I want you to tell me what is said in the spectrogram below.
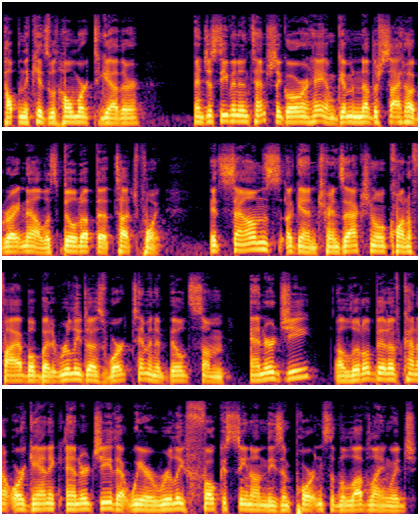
helping the kids with homework together. And just even intentionally go over and, hey, I'm giving another side hug right now. Let's build up that touch point. It sounds, again, transactional, quantifiable, but it really does work, Tim, and it builds some energy, a little bit of kind of organic energy that we are really focusing on these importance of the love language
